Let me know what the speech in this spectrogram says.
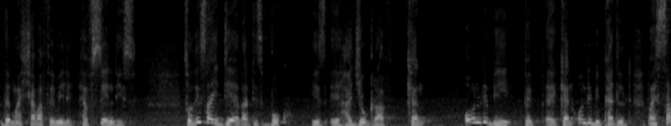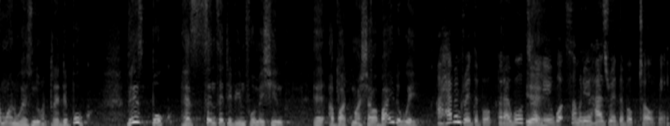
the Mashaba family have seen this. So this idea that this book is a hagiograph can only be, uh, can only be peddled by someone who has not read the book. This book has sensitive information uh, about Mashaba. By the way, I haven't read the book, but I will tell yeah. you what someone who has read the book told me.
